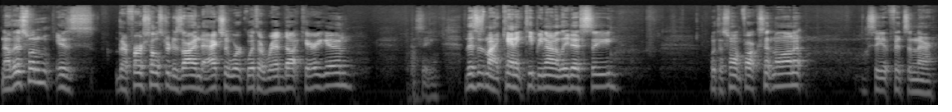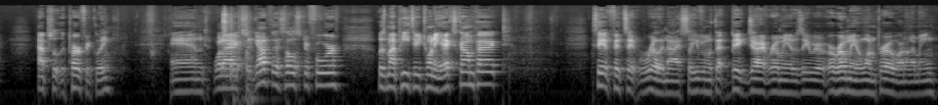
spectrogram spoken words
Now this one is their first holster designed to actually work with a red dot carry gun. Let's see. This is my Canik TP9 Elite SC with a Swamp Fox Sentinel on it. See it fits in there absolutely perfectly. And what I actually got this holster for was my P320X compact. See, it fits it really nicely, even with that big giant Romeo Zero or Romeo One Pro on it. I mean,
